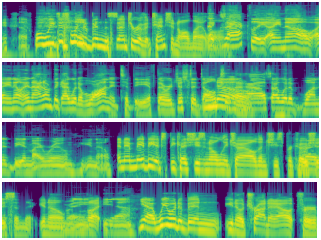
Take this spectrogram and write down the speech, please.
Well, we just wouldn't have been the center of attention all night long. Exactly. I know. I know. And I don't think I would have wanted to be if there were just adults in the house. I would have wanted to be in my room, you know. And then maybe it's because she's an only child and she's precocious and that, you know, Right. but yeah. Yeah, we would have been, you know, trotted out for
